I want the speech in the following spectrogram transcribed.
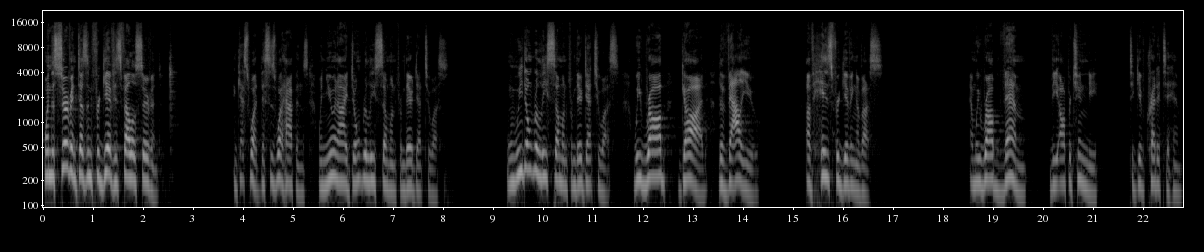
when the servant doesn't forgive his fellow servant. And guess what? This is what happens when you and I don't release someone from their debt to us. When we don't release someone from their debt to us, we rob God the value of his forgiving of us. And we rob them the opportunity to give credit to him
